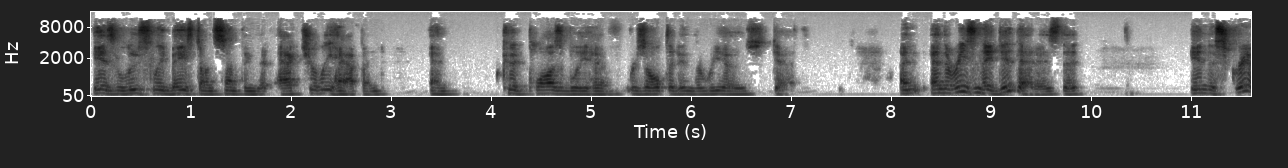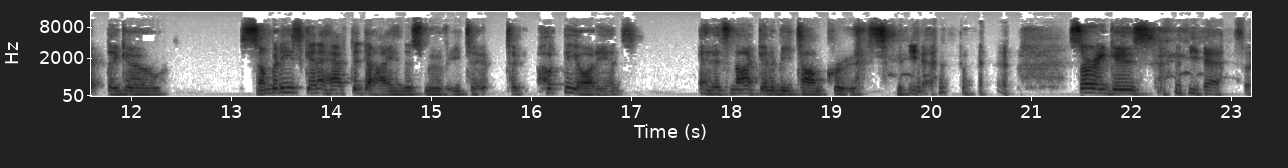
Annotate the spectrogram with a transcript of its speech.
is loosely based on something that actually happened and could plausibly have resulted in the Rio's death. And and the reason they did that is that in the script they go, somebody's going to have to die in this movie to to hook the audience, and it's not going to be Tom Cruise. yeah. Sorry, Goose. yeah. So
